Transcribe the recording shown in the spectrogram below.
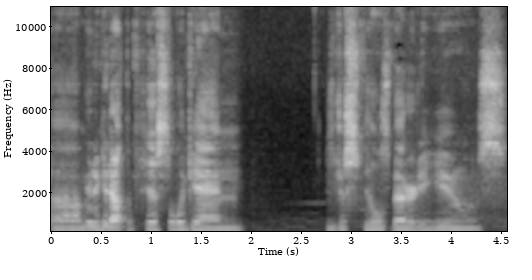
Uh, I'm gonna get out the pistol again. It just feels better to use.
